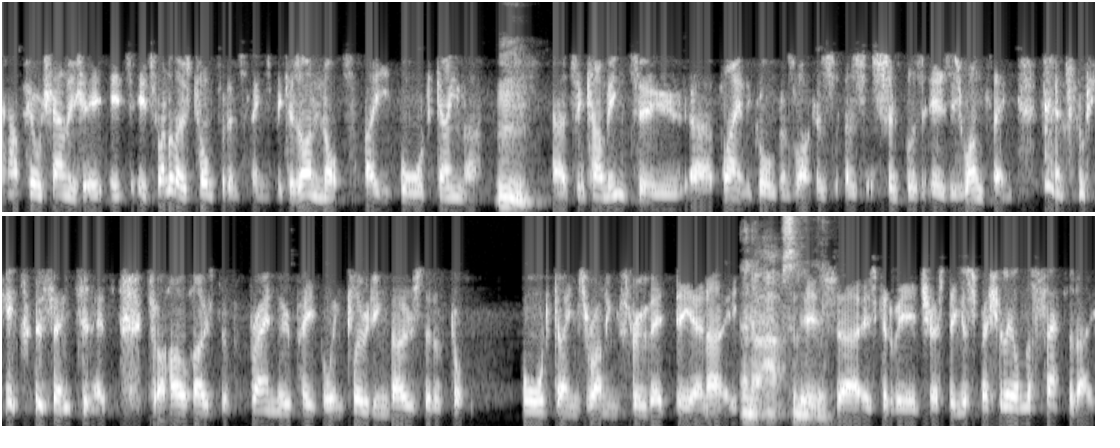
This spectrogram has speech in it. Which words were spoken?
an uphill challenge. It, it's it's one of those confidence things because I'm not a board gamer. Mm. Uh, to come into uh, playing the Gorgon's Loch as, as simple as it is is one thing, and to be presenting it to a whole host of brand new people, including those that have got board games running through their DNA, and absolutely, is uh, is going to be interesting, especially on the Saturday.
